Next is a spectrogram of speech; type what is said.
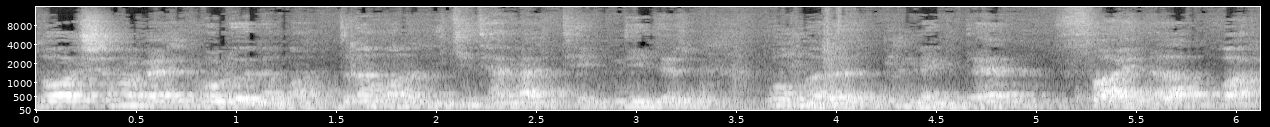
doğaçlama ve rol oynama, dramanın iki temel tekniğidir. Bunları bilmekte fayda var.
